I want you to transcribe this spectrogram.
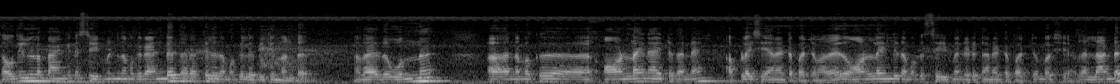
സൗദിയിലുള്ള ബാങ്കിന്റെ സ്റ്റേറ്റ്മെന്റ് നമുക്ക് രണ്ട് തരത്തിൽ നമുക്ക് ലഭിക്കുന്നുണ്ട്. അതായത് ഒന്ന് നമുക്ക് ഓൺലൈനായിട്ട് തന്നെ അപ്ലൈ ചെയ്യാനായിട്ട് പറ്റും. അതായത് ഓൺലൈനിൽ നമുക്ക് സ്റ്റേറ്റ്മെന്റ് എടുക്കാനായിട്ട് പറ്റും. പക്ഷേ അതല്ലാണ്ട്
